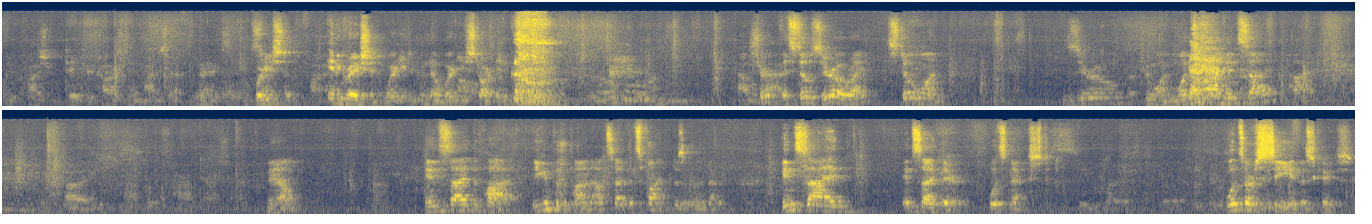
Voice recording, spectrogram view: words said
Well, you probably should take your constant minus f of Where do you simplify it. Integration, where do you, no, where do you start? Oh. Integration. Sure, it's still zero, right? Still one. Zero to one. What do you have inside? Pi. I'll put my pi on the outside. Now, inside the pi, you can put the pi on the outside, that's fine, it doesn't really matter. Inside, inside there, what's next? c minus f of x. What's our C in this case?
